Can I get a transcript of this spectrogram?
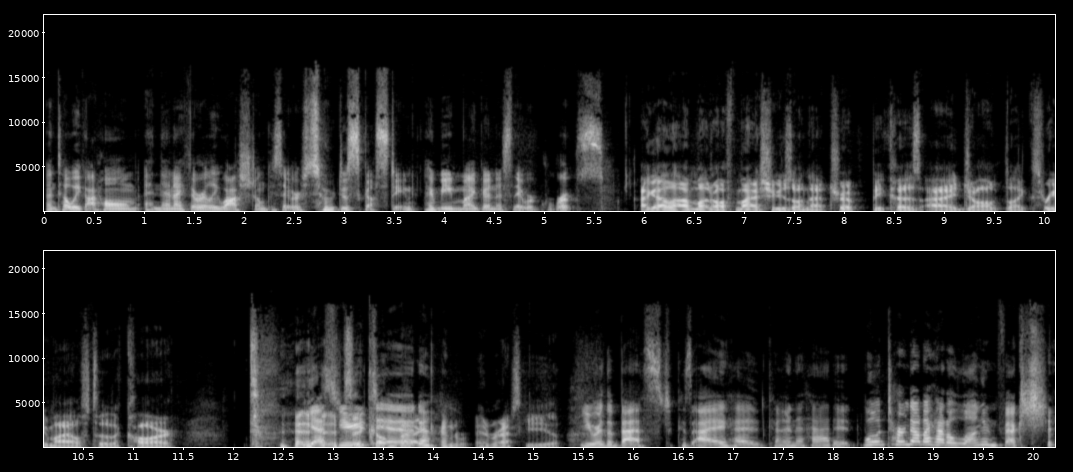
until we got home. And then I thoroughly washed them because they were so disgusting. I mean, my goodness, they were gross. I got a lot of mud off my shoes on that trip because I jogged like three miles to the car Yes, you to come did. back and and rescue you. You were the best because I had kind of had it. Well, it turned out I had a lung infection.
